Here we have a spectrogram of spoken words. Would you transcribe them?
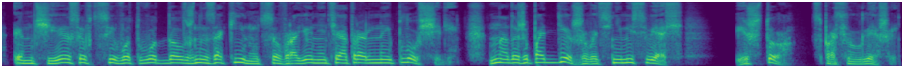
— МЧСовцы вот-вот должны закинуться в районе театральной площади. Надо же поддерживать с ними связь. — И что? — спросил Леший.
